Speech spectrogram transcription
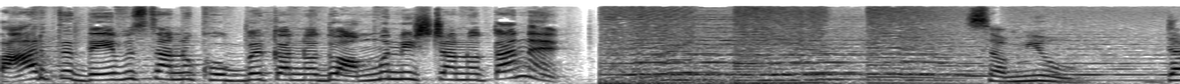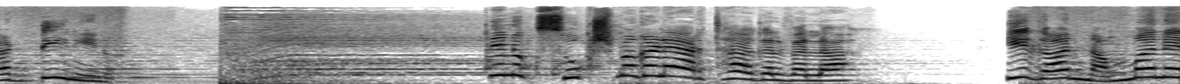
ಪಾರ್ಥ ದೇವಸ್ಥಾನಕ್ಕೆ ಹೋಗ್ಬೇಕನ್ನೋದು ಅಮ್ಮನ ಇಷ್ಟನೋ ತಾನೆ? ಸಮಯು, ದಡ್ಡಿ ನೀನು. ನಿನಗೆ ಸೂಕ್ಷ್ಮಗಳೇ ಅರ್ಥ ಆಗಲ್ವಲ್ಲ? ಈಗ ನಮ್ಮನೆ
